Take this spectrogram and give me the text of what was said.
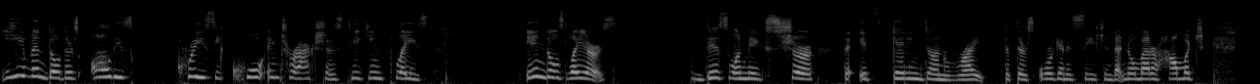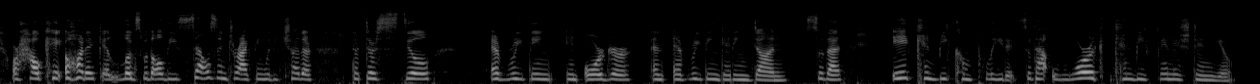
even though there's all these crazy cool interactions taking place in those layers. This one makes sure that it's getting done right, that there's organization, that no matter how much or how chaotic it looks with all these cells interacting with each other, that there's still everything in order and everything getting done so that it can be completed, so that work can be finished in you.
